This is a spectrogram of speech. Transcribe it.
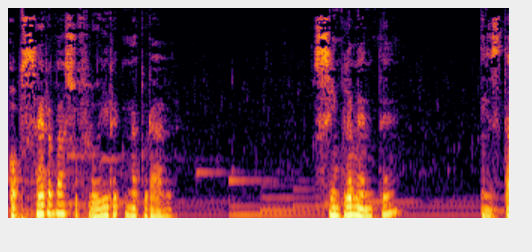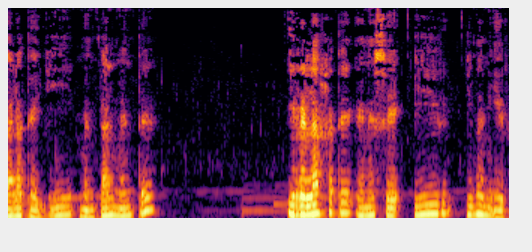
Observa su fluir natural. Simplemente instálate allí mentalmente y relájate en ese ir y venir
